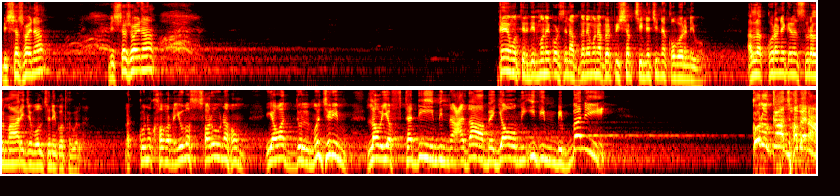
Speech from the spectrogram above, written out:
বিশ্বাস হয় না? বিশ্বাস হয় না? কেয়ামতের দিন মনে করছেন আপনারা মনে আপনার পিসাব চিনে চিনে কবরে নিব। আল্লাহ কোরআনে কেন সুরাল মাহারি যে বলছেন এই কথাগুলো। কোনো খবর নেই ইউবাস সরুন আহম ইয়াওয়াদ্দুল মুজরিম, লাউ ইয়াফতাদি মিন বিবানি। কোনো কাজ হবে না।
